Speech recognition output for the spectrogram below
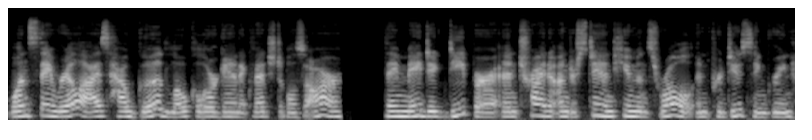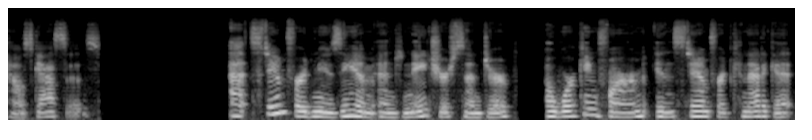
Once they realize how good local organic vegetables are, they may dig deeper and try to understand humans' role in producing greenhouse gases. At Stamford Museum and Nature Center, a working farm in Stamford, Connecticut,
